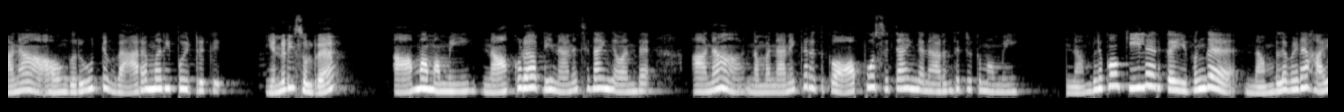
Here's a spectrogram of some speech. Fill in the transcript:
ஆனா அவங்க ரூட்டு வேற மாதிரி போயிட்டு இருக்கு என்னடி சொல்கிறேன் ஆமா மம்மி நான் கூட அப்படி நினச்சி தான் இங்க வந்தேன். ஆனா நம்ம நினைக்கிறதுக்கு ஆப்போசிட்டா இங்க நடந்துட்டு இருக்கு மம்மி. நம்மளுக்கும் கீழே இருக்க இவங்க நம்மளை விட ஹை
